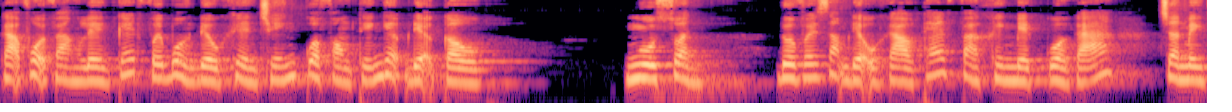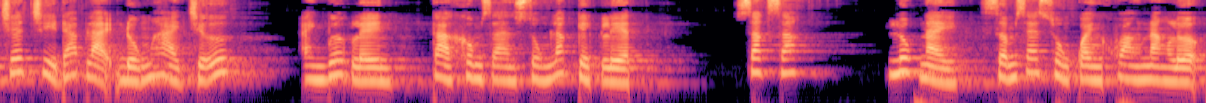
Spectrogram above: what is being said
gã vội vàng liên kết với buồng điều khiển chính của phòng thí nghiệm địa cầu. Ngu xuẩn! Đối với giọng điệu gào thét và khinh miệt của gã, Trần Minh Chết chỉ đáp lại đúng hai chữ. Anh bước lên, cả không gian rung lắc kịch liệt. Sắc sắc. Lúc này, sấm sét xung quanh khoang năng lượng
